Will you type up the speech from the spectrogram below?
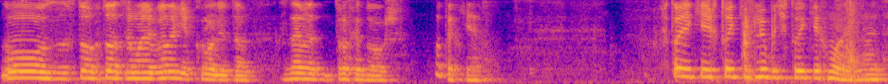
Ну, хто, хто тримає великих кролів там, з ними трохи довше. Отаке. Хто, хто яких любить, хто яких має, знаєте.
